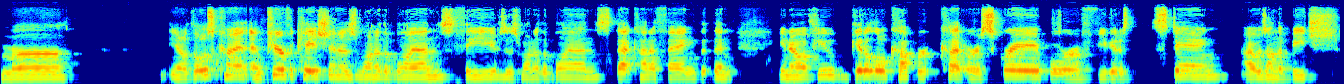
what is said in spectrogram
myrrh, you know those kind and purification is one of the blends thieves is one of the blends that kind of thing. But then you know if you get a little cut or, cut or a scrape or if you get a sting i was on the beach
